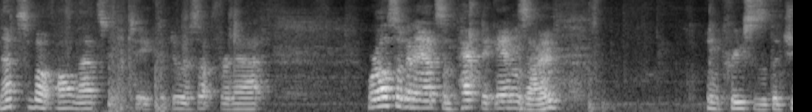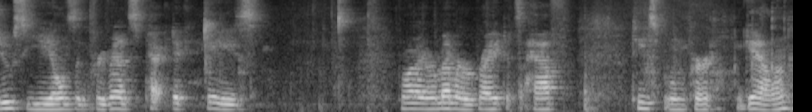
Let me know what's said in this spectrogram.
That's about all that's going to take to do us up for that. We're also going to add some pectic enzyme. Increases the juice yields and prevents pectic haze. From what I remember right, it's a half teaspoon per gallon.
